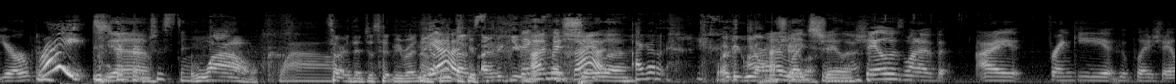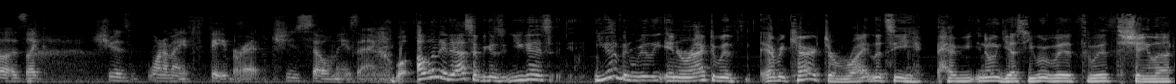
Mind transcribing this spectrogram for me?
you're right. Yeah. Interesting. Wow. Wow. Sorry, that just hit me right now. Yeah, That's- just I think you- I miss that. Shayla. I gotta. I think we all I miss like Shayla. Shayla. Shayla was one of I Frankie who plays Shayla is like she was one of my favorite. She's so amazing. Well, I wanted to ask that because you guys, you haven't really interacted with every character, right? Let's see. Have you, you know? Yes, you were with with Shayla.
